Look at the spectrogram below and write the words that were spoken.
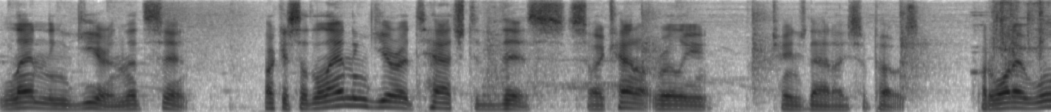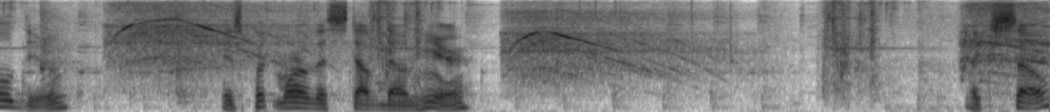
landing gear and that's it? Okay, so the landing gear attached to this. So I cannot really change that, I suppose. But what I will do is put more of this stuff down here. Like so.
